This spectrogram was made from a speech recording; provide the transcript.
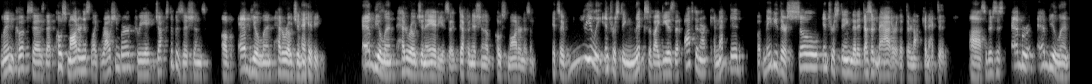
Lynne Cooke says that postmodernists like Rauschenberg create juxtapositions of ebullient heterogeneity. Ebullient heterogeneity is a definition of postmodernism. It's a really interesting mix of ideas that often aren't connected, but maybe they're so interesting that it doesn't matter that they're not connected. Uh, so there's this ebullient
